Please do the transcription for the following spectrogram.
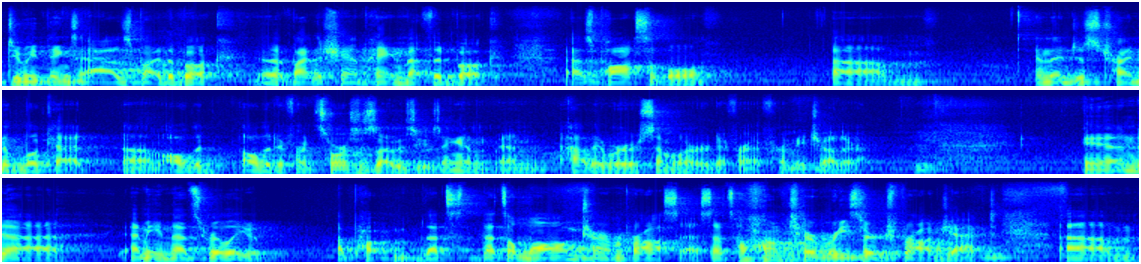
doing things as by the book, uh, by the Champagne method book, as possible, um, and then just trying to look at um, all the all the different sources I was using and, and how they were similar or different from each other. And uh, I mean that's really a, that's that's a long-term process. That's a long-term research project. Um,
